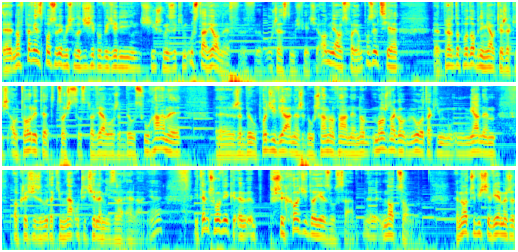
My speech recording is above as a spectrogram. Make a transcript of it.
e, no w pewien sposób, jakbyśmy to dzisiaj powiedzieli dzisiejszym językiem, ustawiony w, w ówczesnym świecie. On miał swoją pozycję, e, prawdopodobnie miał też jakiś autorytet, coś, co sprawiało, że był słuchany, e, że był podziwiany, że był szanowany. No, można go było takim mianem określić, że był takim nauczycielem Izraela. Nie? I ten człowiek e, przychodzi do Jezusa e, nocą. My oczywiście wiemy, że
